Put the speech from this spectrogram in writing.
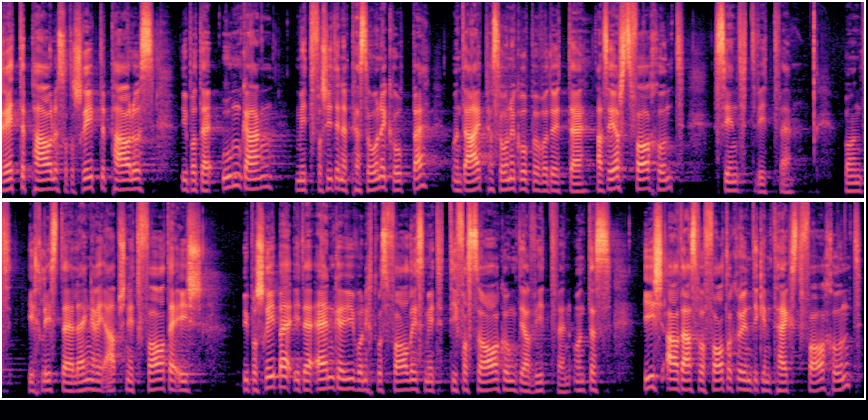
redet Paulus oder schreibt Paulus über den Umgang mit verschiedenen Personengruppen. Und eine Personengruppe, die dort äh, als erstes vorkommt, sind die Witwen. Und ich lese den längeren Abschnitt vor, der ist überschrieben in der NGÜ, wo ich daraus vorlese, mit die Versorgung der Witwen. Und das ist auch das, was vordergründig im Text vorkommt.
